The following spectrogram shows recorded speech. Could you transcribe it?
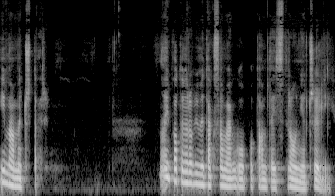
I mamy cztery. No i potem robimy tak samo, jak było po tamtej stronie, czyli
